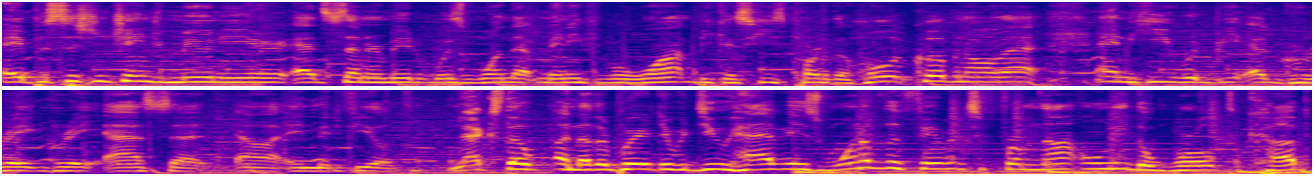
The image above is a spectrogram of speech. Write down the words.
a position change Meunier at center mid was one that many people want because he's part of the Hulk Club and all that, and he would be a great, great asset uh, in midfield. Next up, another player that we do have is one of the favorites from not only the World Cup,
